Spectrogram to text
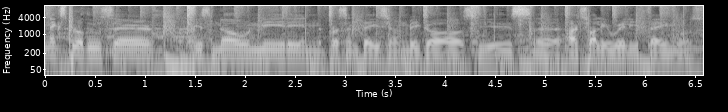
The next producer is no need in presentation because he's uh, actually really famous.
